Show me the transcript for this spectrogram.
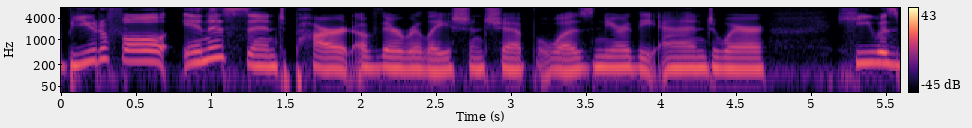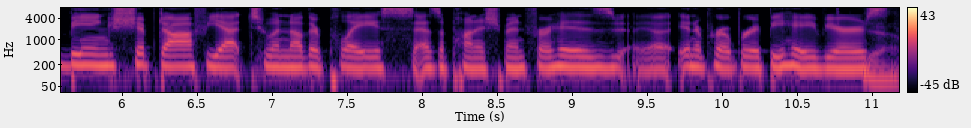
beautiful, innocent part of their relationship was near the end where he was being shipped off yet to another place as a punishment for his uh, inappropriate behaviors. Yeah.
